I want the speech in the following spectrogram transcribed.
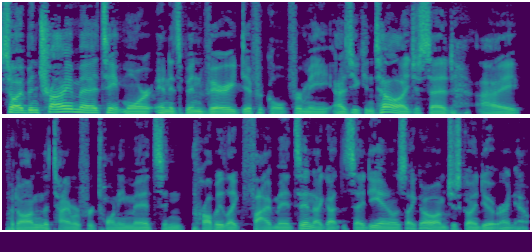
So I've been trying to meditate more and it's been very difficult for me. As you can tell, I just said I put on the timer for 20 minutes and probably like five minutes in, I got this idea and I was like, oh, I'm just going to do it right now.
